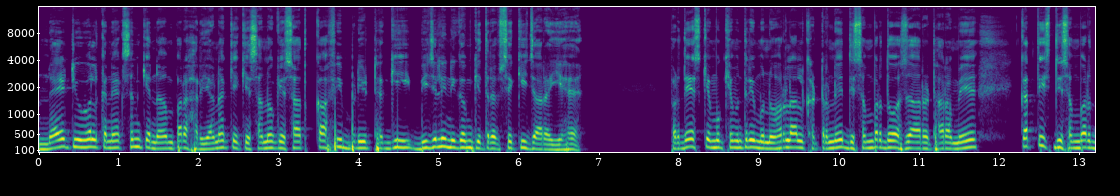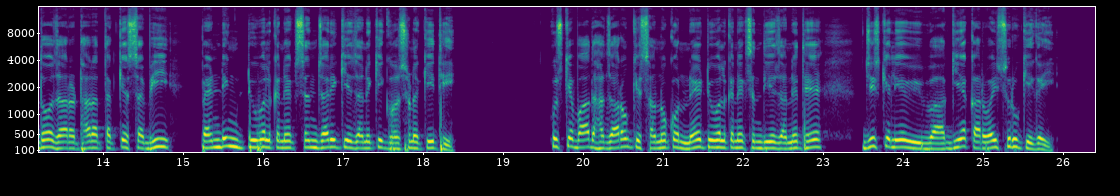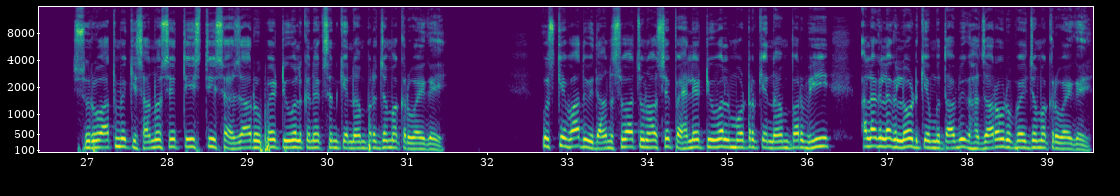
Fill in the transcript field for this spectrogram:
نئے tube connection کے نام پر ہریانہ کے کسانوں کے ساتھ کافی بڑی ٹھگی بجلی نگم کی طرف سے کی جا رہی ہے۔ پردیش کے مکھیہ منتری منوہر لال کھٹر نے دسمبر دو ہزار اٹھارہ میں اکتیس دسمبر دو ہزار اٹھارہ تک کے سبھی پینڈنگ ٹیوب کنیکشن جاری کیے جانے کی گھوشنا کی تھی۔ اس کے بعد ہزاروں کسانوں کو نئے ٹیوب کنیکشن دیے جانے تھے، جس کے لیے وبھاگیہ کارروائی شروع کی گئی۔ شروعات میں کسانوں سے تیس تیس ہزار روپے ٹیوب کنیکشن کے نام پر جمع کروائے گئے۔ اس کے بعد ودھان سبھا چناؤ سے پہلے ٹیوب موٹر کے نام پر بھی الگ الگ لوڈ کے مطابق ہزاروں روپے جمع کروائے گئے۔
